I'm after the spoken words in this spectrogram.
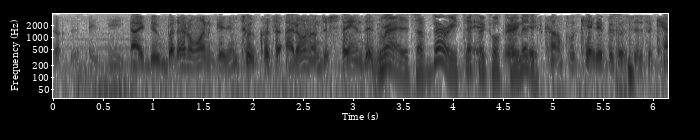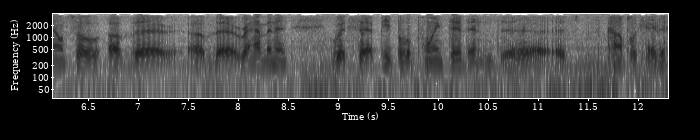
I do, but I don't want to get into it because I don't understand it. Right, it's a very difficult it's very, committee. It's complicated because there's a council of the of the rabbinate with uh, people appointed, and uh, it's complicated.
